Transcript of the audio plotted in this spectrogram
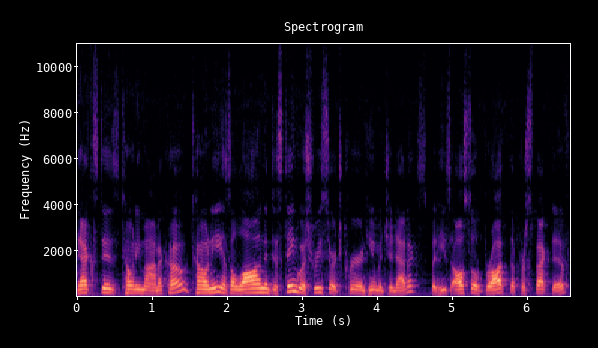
Next is Tony Monaco. Tony has a long and distinguished research career in human genetics, but he's also brought the perspective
